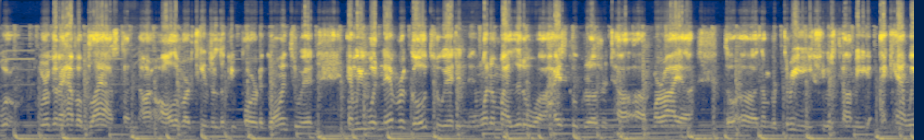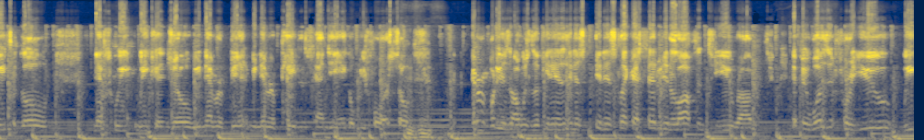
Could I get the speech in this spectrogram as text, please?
we're, we're going to have a blast, and our, all of our teams are looking forward to going to it. And we would never go to it. And, and one of my little uh, high school girls, uh, Mariah, the uh, number three, she was telling me, I can't wait to go next week weekend, Joe. We never been, we never played in San Diego before, so. Mm-hmm. Everybody is always looking, and it's, and it's like I said it often to you, Rob. If it wasn't for you, we,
